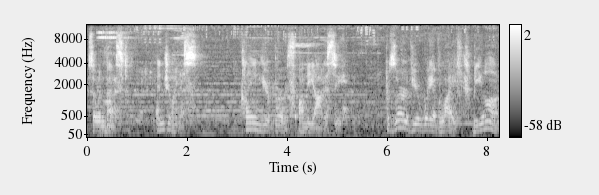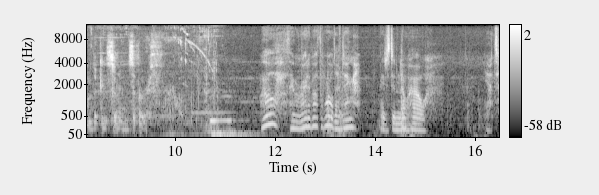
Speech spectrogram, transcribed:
So invest and join us. Claim your berth on the Odyssey. Preserve your way of life beyond the concerns of Earth. Well, they were right about the world ending. They just didn't know how. Yet.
